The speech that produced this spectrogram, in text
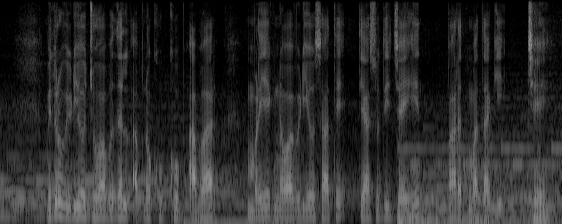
મિત્રો, વીડિયો જોવા બદલ આપનો ખૂબ ખૂબ આભાર. મળીએ એક નવા વીડિયો સાથે. ત્યાં સુધી જય હિન્દ, ભારત માતા કી જય.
